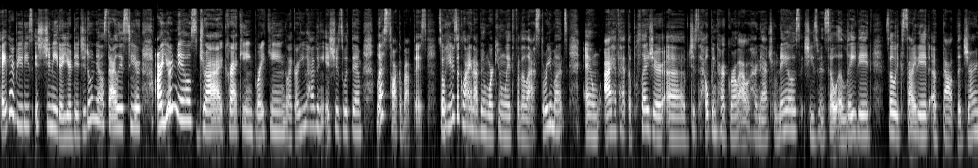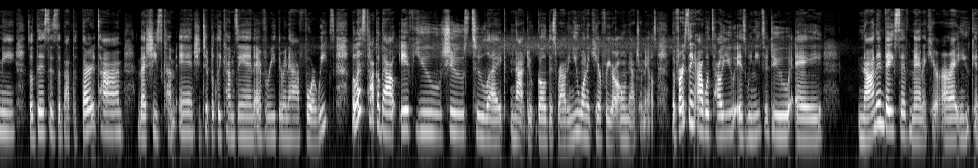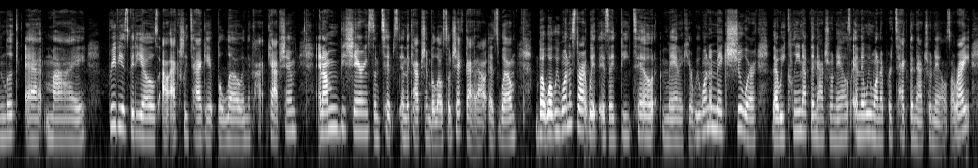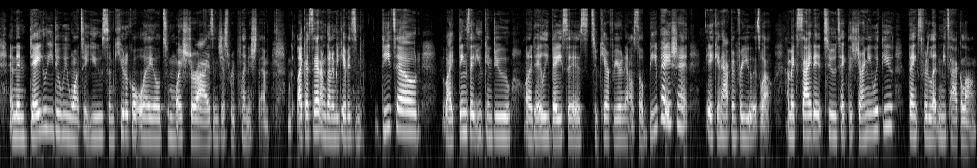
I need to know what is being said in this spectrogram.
Hey there, beauties. It's Janita, your digital nail stylist here. Are your nails dry, cracking, breaking? Like, are you having issues with them? Let's talk about this. So, here's a client I've been working with for the last three months, and I have had the pleasure of just helping her grow out her natural nails. She's been so elated, so excited about the journey. So, this is about the third time that she's come in. She typically comes in every three and a half, four weeks. But let's talk about if you choose to like not do go this route and you want to care for your own natural nails. The first thing I would tell you is we need to do a non-invasive manicure, all right? And you can look at my previous videos, I'll actually tag it below in the ca caption. And I'm going to be sharing some tips in the caption below, so check that out as well. But what we want to start with is a detailed manicure. We want to make sure that we clean up the natural nails and then we want to protect the natural nails, all right? And then daily do we want to use some cuticle oil to moisturize and just replenish them. Like I said, I'm going to be giving some detailed like things that you can do on a daily basis to care for your nails. So be patient. It can happen for you as well. I'm excited to take this journey with you. Thanks for letting me tag along.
